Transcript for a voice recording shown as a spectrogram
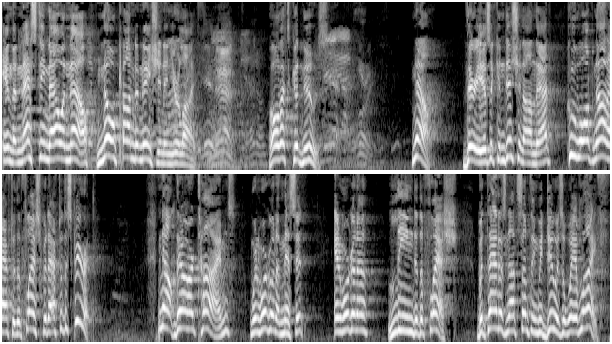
in the nasty now and now, no condemnation in your life. Oh, that's good news. Now, there is a condition on that who walk not after the flesh, but after the Spirit. Now, there are times when we're going to miss it and we're going to lean to the flesh. But that is not something we do as a way of life.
